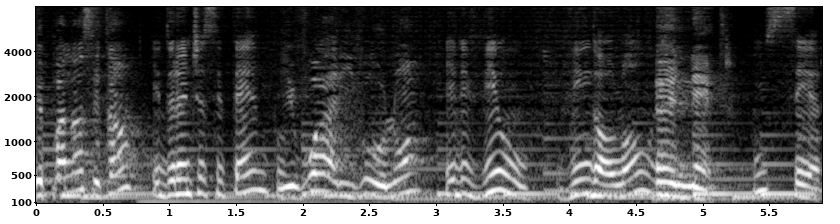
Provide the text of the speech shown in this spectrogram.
Et pendant ce temps. E durante esse tempo. Il voit arriver au loin. Ele viu vindo ao longe. Un être. Um ser.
